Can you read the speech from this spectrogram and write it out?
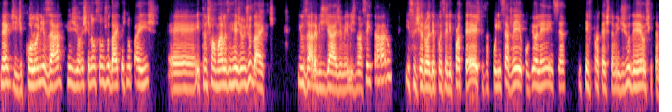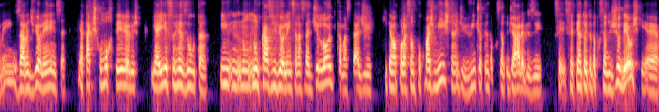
né, de, de colonizar regiões que não são judaicas no país é, e transformá-las em regiões judaicas. E os árabes de Ajam, eles não aceitaram, isso gerou depois ali protestos, a polícia veio com violência, e teve protestos também de judeus que também usaram de violência, e ataques com morteiros, e aí isso resulta em, num, num caso de violência na cidade de Lod, que é uma cidade que tem uma população um pouco mais mista, né, de 20 ou 30% de árabes e 70, 80% de judeus, que é,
